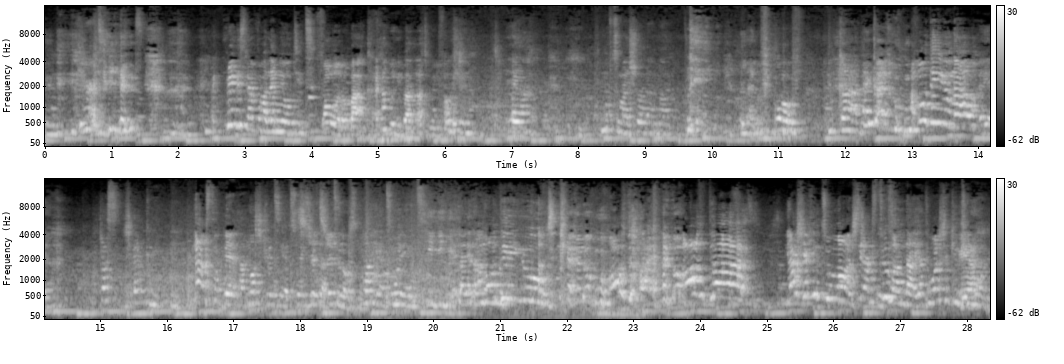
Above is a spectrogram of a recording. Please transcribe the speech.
yes. Bring this leg forward, let me hold it. Forward or back? I can't put it back. I have to it forward. Okay. Yeah. Move to my shoulder now. Like, Whoa. Oh, you can't. I can't. I'm holding you now. Yeah. Just gently. No, I'm still bent. I'm not straight yet. So Straight- straighten us. Not yet, not yet. Like, I'm holding you. Hold on. Hold on. You're shaking too much. See, I'm still under. You're the one shaking too Yeah. much.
